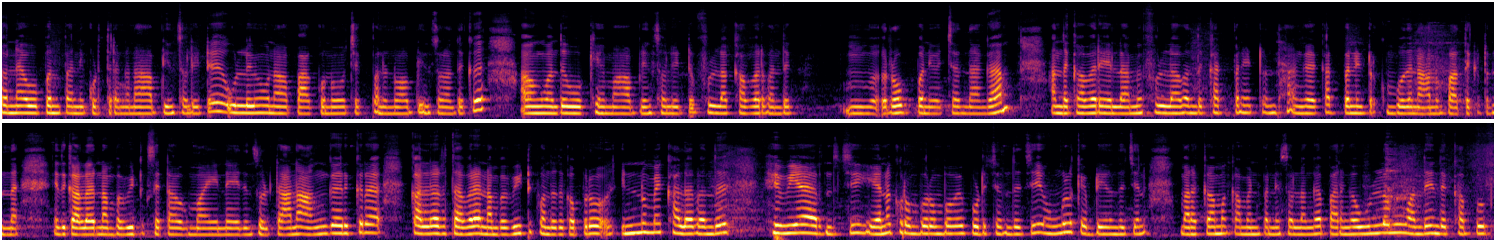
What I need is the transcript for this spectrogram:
சொன்னேன் ஓப்பன் பண்ணி கொடுத்துருங்கண்ணா அப்படின்னு சொல்லிட்டு உள்ளேயும் நான் பார்க்கணும் செக் பண்ணணும் அப்படின்னு சொன்னதுக்கு அவங்க வந்து ஓகேம்மா அப்படின்னு சொல்லிட்டு ஃபுல்லாக கவர் வந்து ரோப் பண்ணி வச்சுருந்தாங்க. அந்த கவர் எல்லாமே ஃபுல்லாக வந்து கட் பண்ணிட்டு இருந்தாங்க கட் பண்ணிட்டு இருக்கும்போது நானும் பார்த்துக்கிட்டு இருந்தேன். இது கலர் நம்ம வீட்டுக்கு செட் ஆகுமா என்ன ஏதுன்னு சொல்லிட்டு. ஆனால் அங்கே இருக்கிற கலர் தவிர நம்ம வீட்டுக்கு வந்ததுக்கப்புறம் இன்னுமே கலர் வந்து ஹெவியாக இருந்துச்சு. எனக்கு ரொம்ப ரொம்பவே பிடிச்சிருந்துச்சு. உங்களுக்கு எப்படி இருந்துச்சுன்னு மறக்காமல் கமெண்ட் பண்ணி சொல்லுங்கள் பாருங்கள் உள்ளவும் வந்து இந்த கப்போர்ட்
